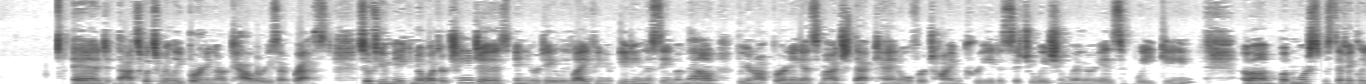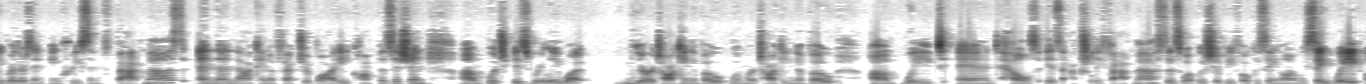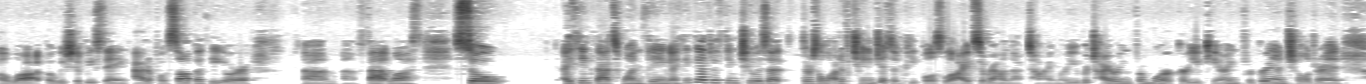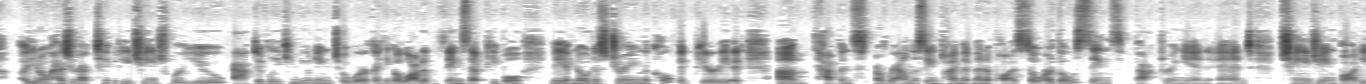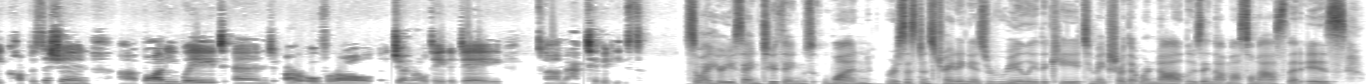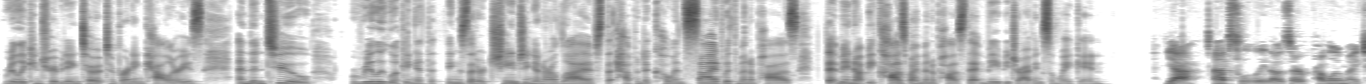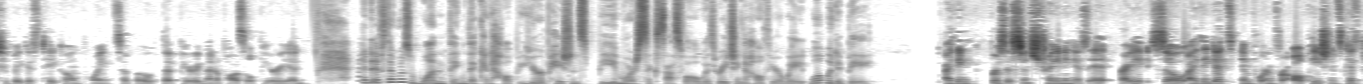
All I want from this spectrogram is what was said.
And that's what's really burning our calories at rest. So if you make no other changes in your daily life and you're eating the same amount, but you're not burning as much, that can over time create a situation where there is weight gain. Um, but more specifically, where there's an increase in fat mass, and then that can affect your body composition, um, which is really what we are talking about when we're talking about um, weight and health is actually fat mass is what we should be focusing on. We say weight a lot, but we should be saying adiposopathy or um, uh, fat loss. So I think that's one thing. I think the other thing too is that there's a lot of changes in people's lives around that time. Are you retiring from work? Are you caring for grandchildren? Uh, you know, has your activity changed? Were you actively commuting to work? I think a lot of the things that people may have noticed during the COVID period um, happens around the same time at menopause. So are those things factoring in and changing body composition, uh, body weight, and our overall general day to day activities? So I hear you saying two things. One, resistance training is really the key to make sure that we're not losing that muscle mass that is really contributing to, to burning calories. And then two, really looking at the things that are changing in our lives that happen to coincide with menopause that may not be caused by menopause that may be driving some weight gain. Yeah, absolutely. Those are probably my two biggest take home points about the perimenopausal period. And if there was one thing that could help your patients be more successful with reaching a healthier weight, what would it be? I think resistance training is it, right? So I think it's important for all patients because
